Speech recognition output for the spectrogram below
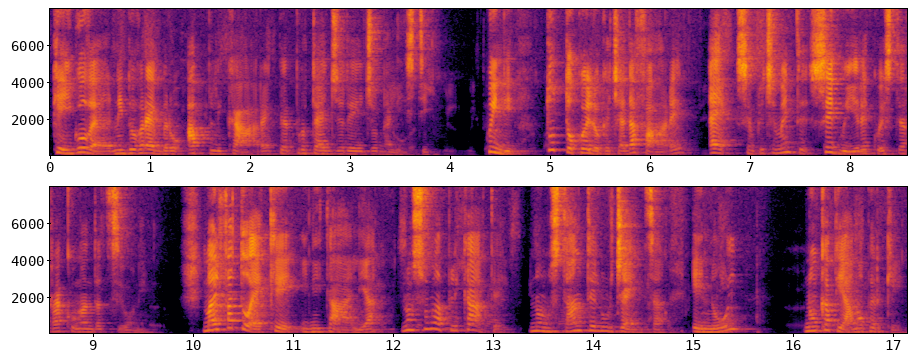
che i governi dovrebbero applicare per proteggere i giornalisti. Quindi tutto quello che c'è da fare è semplicemente seguire queste raccomandazioni. Ma il fatto è che in Italia non sono applicate, nonostante l'urgenza, e noi non capiamo perché.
